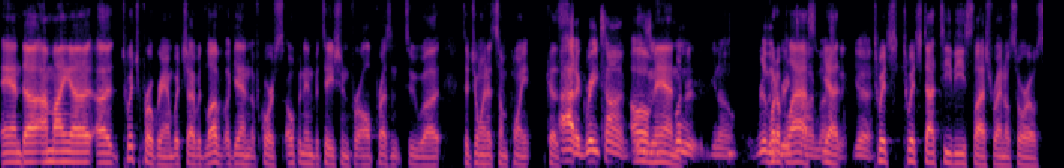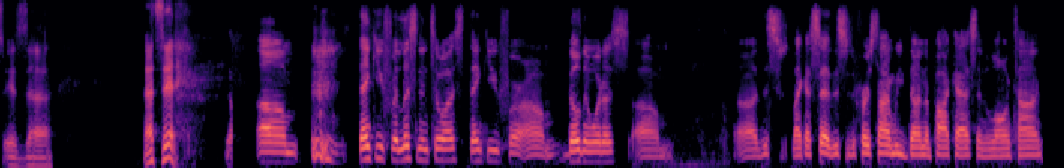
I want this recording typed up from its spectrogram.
and uh, on my uh, uh, Twitch program, which I would love again, of course, open invitation for all present to uh, to join at some point because I had a great time. Oh, was a man. you know, really What a blast. Yeah. week. yeah. Twitch twitch.tv slash rhinoceros is uh, that's it. Um, thank you for listening to us. Thank you for um, building with us. Um, uh, this, like I said, this is the first time we've done a podcast in a long time.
